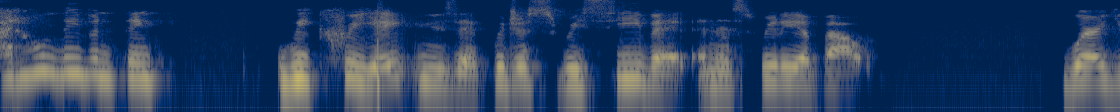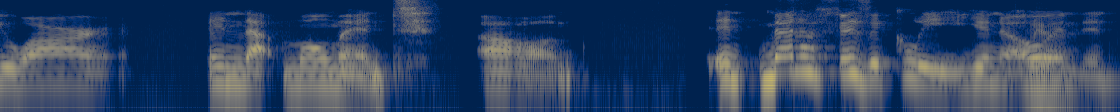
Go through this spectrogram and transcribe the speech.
I don't even think we create music. We just receive it. And it's really about where you are in that moment. Um, in metaphysically, you know, Yeah. and in,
